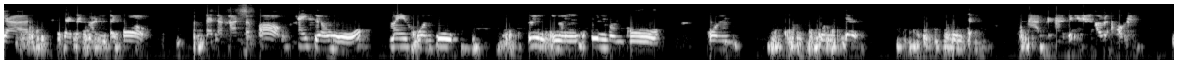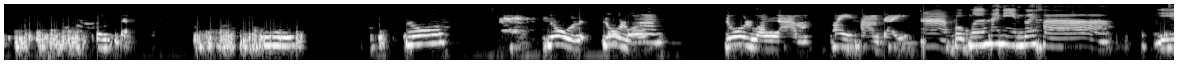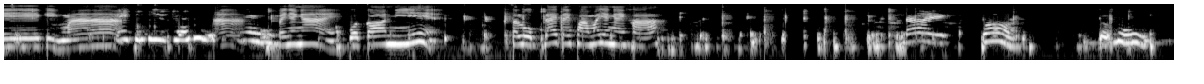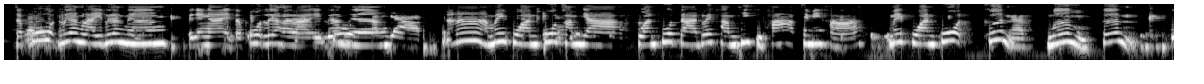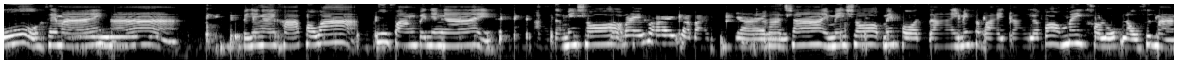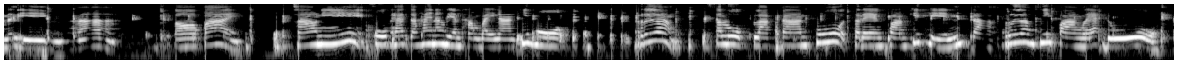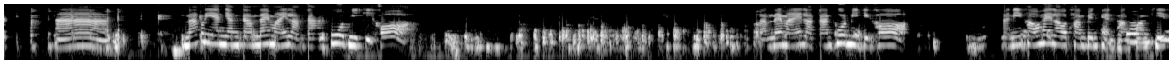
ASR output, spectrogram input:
อย่าแต่ตะคันตะกอกแต่ตะคันตะกอกให้เคืองหู ไม่ควรพูดอื้ออึงขึ้นบนกูคนคนจะคนจะอ่านอ่านไปเอาไปเอาคนจะรู้ ลู่ลู่หลวง ลู่ลวงงาม ไม่คามใจ อะปรบมือให้เนนด้วยค่ะ เย้เก่งมาก อะเป็นยังไง บทกลนี้ สรุปได้ใจความว่ายังไงคะ ได้ก็จะพูดจะพูดเรื่องอะไรเรื่องหนึ่งเป็นยังไง จะพูดเรื่องอะไรเรื่องหนึ่งคำหยาบ อ่า ไม่ควรพูดคำหยาบควรพูดจาด้วยคำที่สุภาพใช่ไหมคะ ไม่ควรพูดขึ้นครับมึง ขึ้น กู ใช่ไหมอ่า เป็นยังไงคะ เพราะว่าผู้ฟังเป็นยังไง อาจจะไม่ชอบ ไม่ค่อยสบายใจอ่าใช่ ไม่ชอบ ไม่พอใจ ไม่สบายใจ แล้วก็ไม่เคารพเราขึ้นมานั่นเอง อ่า ต่อไป คราวนี้ครูแพทย์จะให้นักเรียนทำใบงานที่หกเรื่องสรุปหลักการพูดแสดงความคิดเห็นจากเรื่องที่ฟังและดูอ่านักเรียนยังจำได้ไหมหลักการพูดมีกี่ข้อจำได้ไหมหลักการพูดมีกี่ข้อ อันนี้เขาให้เราทำเป็นแผนผังความคิด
